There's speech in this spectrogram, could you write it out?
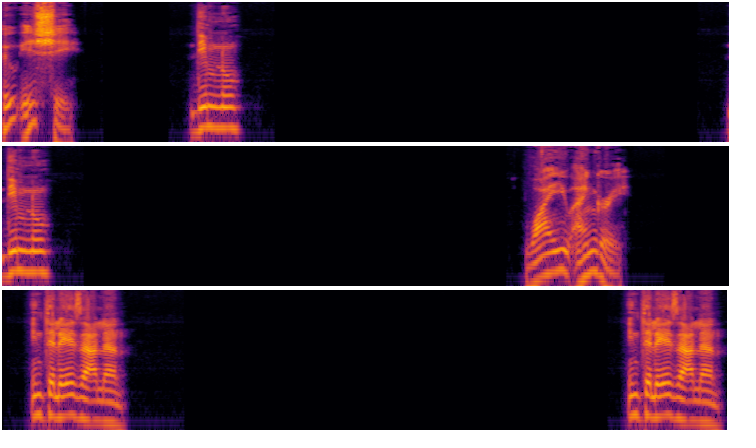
Who is she? دي منو؟ دي منو؟ Why are you angry? انت ليه زعلان؟ انت ليه زعلان؟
